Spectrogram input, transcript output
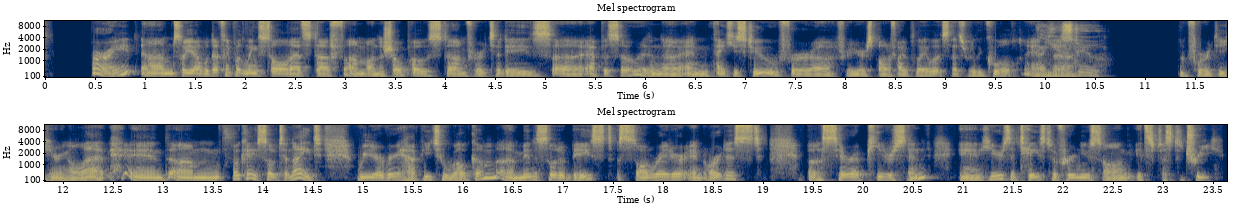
All right. Um, so yeah, we'll definitely put links to all that stuff um, on the show post um, for today's uh, episode. And uh, and thank you, Stu, for uh, for your Spotify playlist. That's really cool. And, thank you, uh, Stu. Look forward to hearing all that. And um, okay, so tonight we are very happy to welcome a Minnesota based songwriter and artist, uh, Sarah Peterson. And here's a taste of her new song, It's Just a Tree.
